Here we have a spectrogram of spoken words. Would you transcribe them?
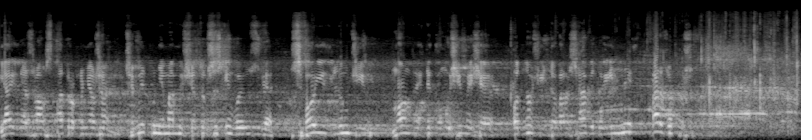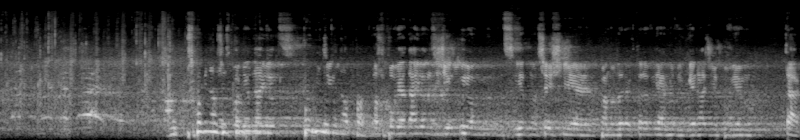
ja ich nazywam spadochroniarzami. Czy my tu nie mamy w świętokrzyskim województwie swoich ludzi mądrych, tylko musimy się odnosić do Warszawy, do innych? Bardzo proszę. Przypominam, że Odpowiadając, odpowiadając, dziękując jednocześnie panu dyrektorowi Janowi Gieradzie, powiem tak,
